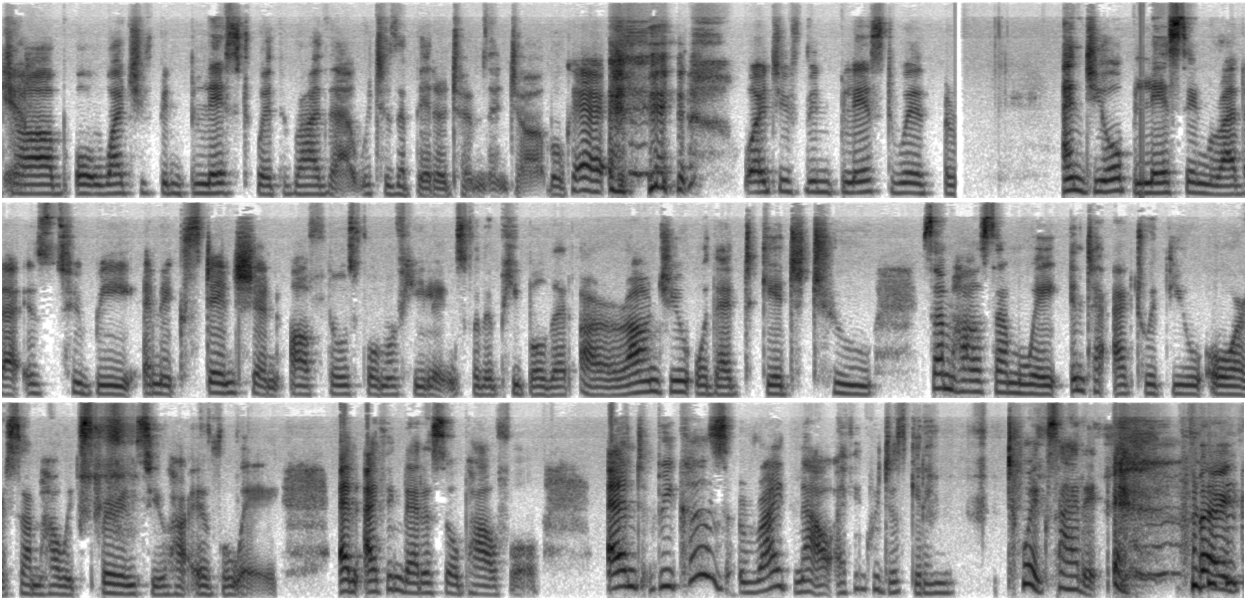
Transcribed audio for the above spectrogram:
yeah. job or what you've been blessed with rather which is a better term than job okay? What you've been blessed with and your blessing rather is to be an extension of those form of healings for the people that are around you or that get to somehow some way interact with you or somehow experience you however way. And i think that is so powerful and because right now, I think we're just getting too excited. like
